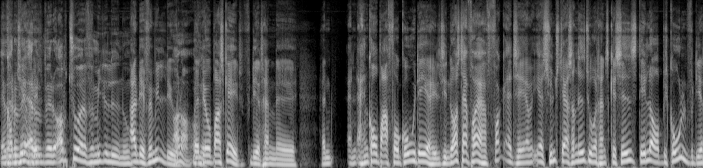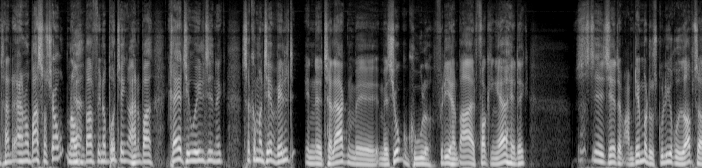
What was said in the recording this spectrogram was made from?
Jamen, er, du, er, du, vil du optur eller familielivet nu? Nej, det er familieliv. Oh, no, okay. Men det var bare sket, fordi at han, øh, han, han, han går bare for gode idéer hele tiden. Det er også derfor, jeg har fuck, at jeg, jeg synes, det er så nedtur, at han skal sidde stille op i skolen, fordi at han, han er bare så sjov, når Ja. han bare finder på ting, og han er bare kreativ hele tiden. Ikke? Så kommer han til at vælte en uh, tallerken med, med chokokugler, fordi han bare er et fucking airhead, ikke? Så siger jeg til dem, "Jamen, det må du skulle lige rydde op så.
